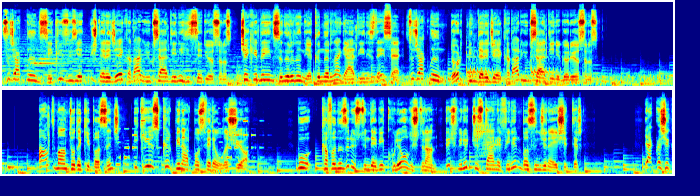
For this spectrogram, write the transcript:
sıcaklığın 870 dereceye kadar yükseldiğini hissediyorsunuz. Çekirdeğin sınırının yakınlarına geldiğinizde ise sıcaklığın 4000 dereceye kadar yükseldiğini görüyorsunuz. Alt mantodaki basınç 240 bin atmosfere ulaşıyor. Bu kafanızın üstünde bir kule oluşturan 3300 tane filin basıncına eşittir. Yaklaşık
